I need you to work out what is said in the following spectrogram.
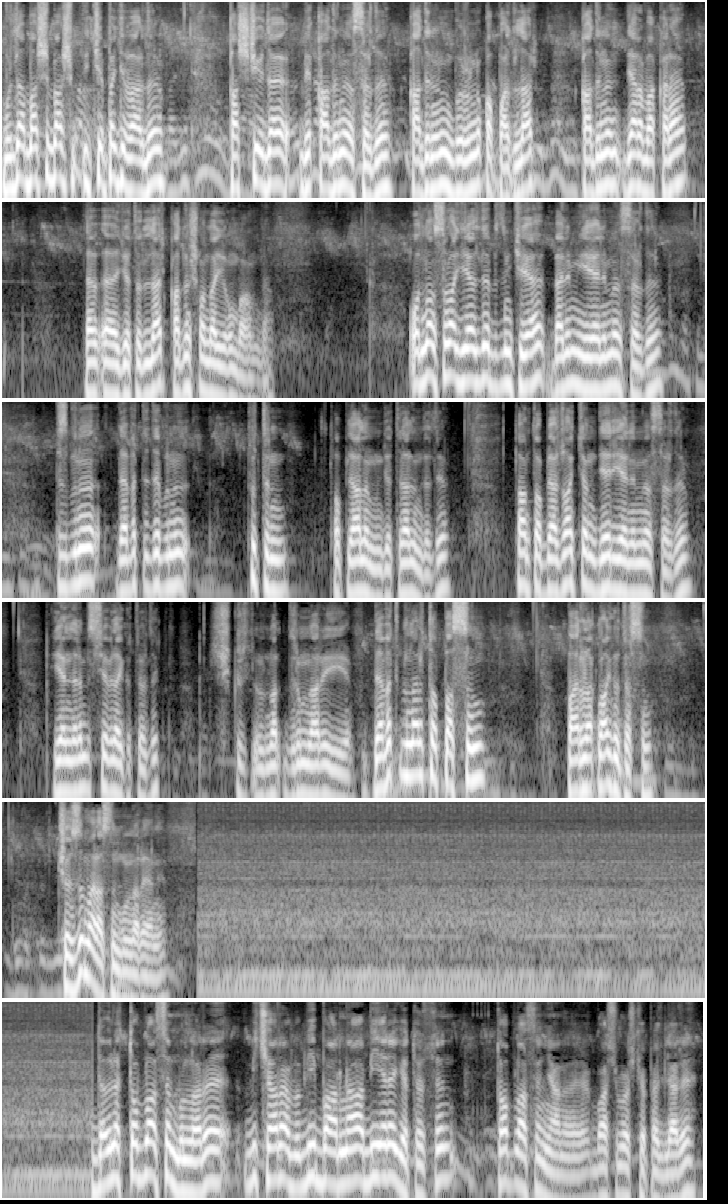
Burada başı baş bir köpek vardı. Taşköy'de bir kadını ısırdı. Kadının burnunu kopardılar. Kadını Diyarbakır'a e, götürdüler. Kadın şu anda yoğun bakımda. Ondan sonra geldi bizim köye. Benim yeğenimi ısırdı. Biz bunu, devlet dedi bunu tutun, toplayalım, götürelim dedi. Tam toplayacakken diğer yeğenimi ısırdı. Yeğenlerimiz çevreye götürdük. Şükür durumlar- durumları iyi. Devlet bunları toplasın, barınaklara götürsün. Çözüm arasın bunlar yani. Devlet toplasın bunları. Bir çare, bir barınağa bir yere götürsün. Toplasın yani başıboş köpekleri.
